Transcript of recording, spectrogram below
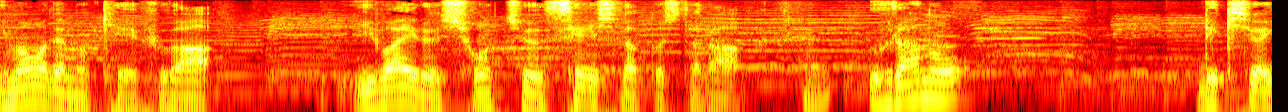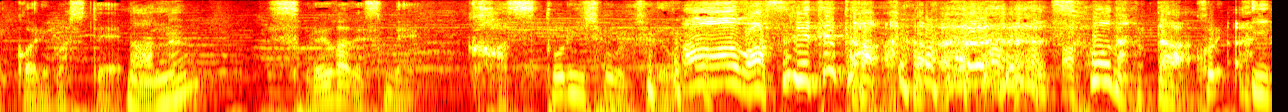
今までの系譜が、いわゆる焼酎聖史だとしたら、裏の歴史が一個ありまして、それがですね、カストリ焼酎。ああ、忘れてた そうだったこれ一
